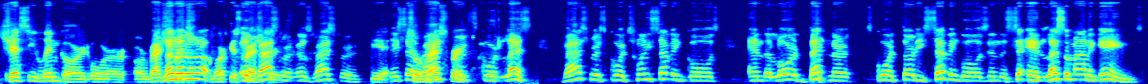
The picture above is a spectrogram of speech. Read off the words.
Jesse Lingard or or Rashford, No, no, no, no. Marcus It was Rashford, Rashford. It was Rashford. yeah. They said so Rashford, Rashford, scored less. Rashford scored 27 goals, and the Lord Bendtner scored 37 goals in the in less amount of games.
